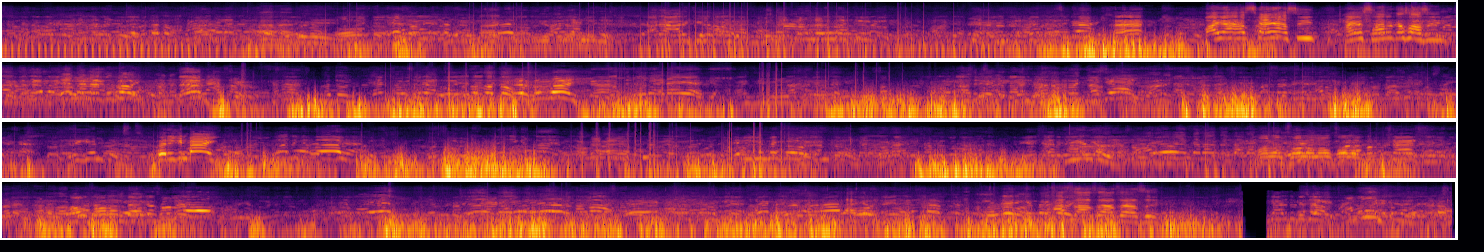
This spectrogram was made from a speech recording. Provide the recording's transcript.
ভাই আসি আই আসি আই স্যারের কাছে আসি রিগিন ভাই চলন চলন চলন চলন চলন আছে আছে আছে আছে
